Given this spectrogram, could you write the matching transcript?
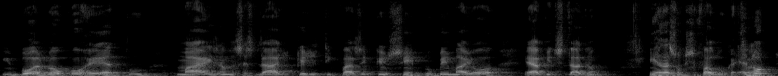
embora não é o correto, mas é uma necessidade que a gente tem que fazer, porque sempre o bem maior é a vida do cidadão. Em relação ao que você falou, cara, é, not,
